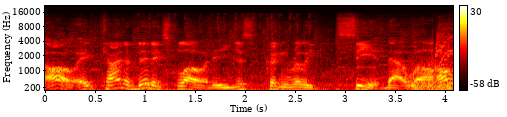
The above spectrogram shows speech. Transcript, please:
Oh, it kind of did explode. You just couldn't really see it that well. All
